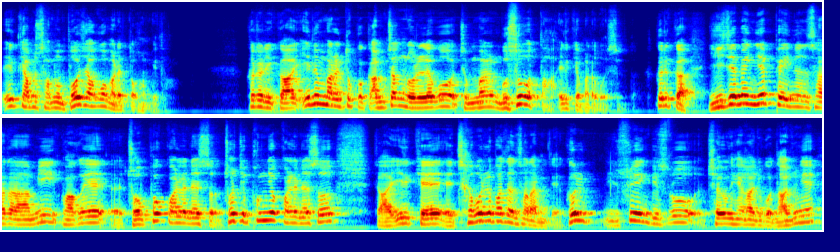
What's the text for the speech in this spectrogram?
이렇게 하면서 한번 보자고 말했다고 합니다. 그러니까 이런 말을 듣고 깜짝 놀래고 정말 무서웠다. 이렇게 말하고 있습니다. 그러니까 이재명 옆에 있는 사람이 과거에 조폭 관련해서 조직폭력 관련해서 자 이렇게 처벌을 받은 사람인데 그걸 수행비서로 채용해 가지고 나중에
